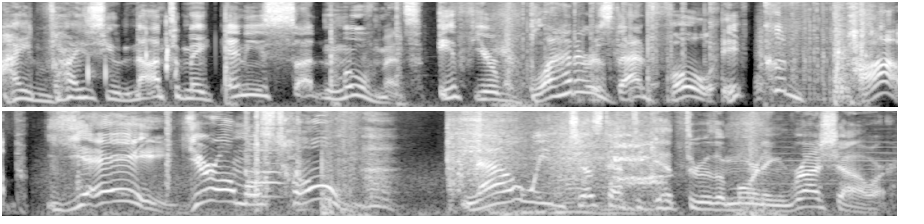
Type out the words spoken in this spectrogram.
I advise you not to make any sudden movements. If your bladder is that full, it could pop. Yay! You're almost home. Now we just have to get through the morning rush hour.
